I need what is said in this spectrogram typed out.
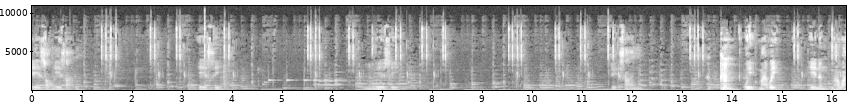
A สอง A สาม A สี่ A สี่ A สาม อุ้ย มาเว้ย A หนึ่งมาว่ะ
